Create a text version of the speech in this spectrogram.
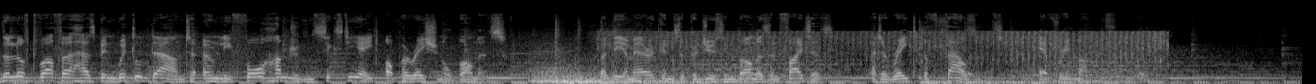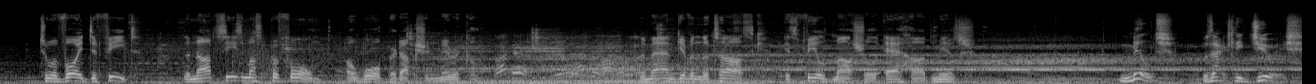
The Luftwaffe has been whittled down to only 468 operational bombers. But the Americans are producing bombers and fighters at a rate of thousands every month. To avoid defeat, the Nazis must perform a war production miracle. The man given the task is Field Marshal Erhard Milch. Milch was actually Jewish,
